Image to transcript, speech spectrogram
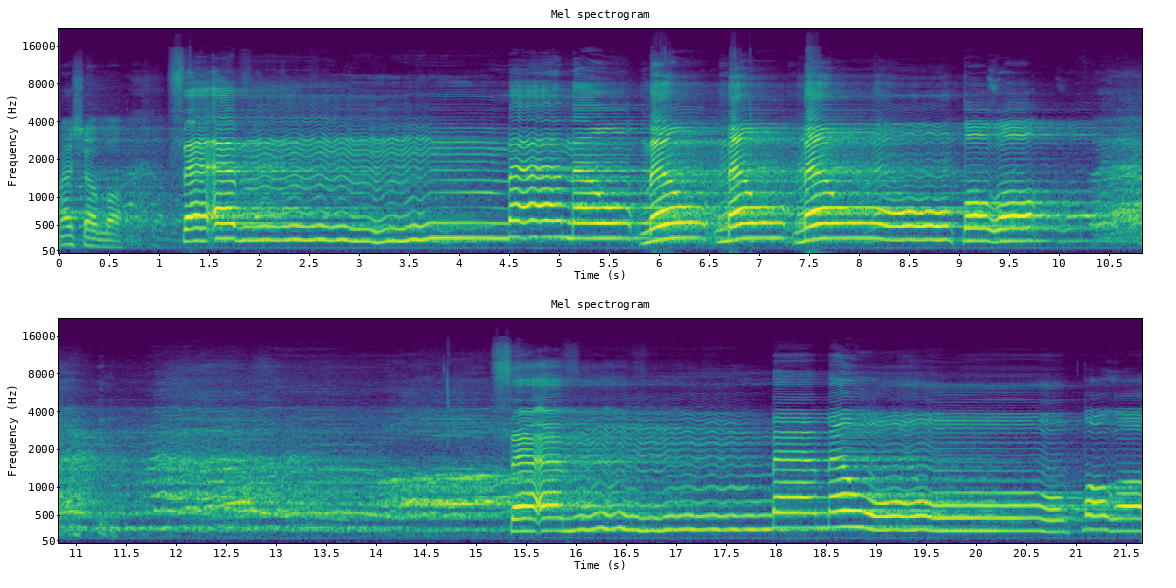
মাশাআল্লাহ فأما من মাও মাও মাও طغى فأما من طغى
